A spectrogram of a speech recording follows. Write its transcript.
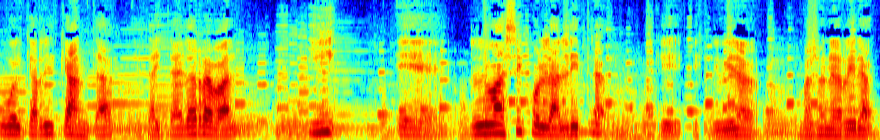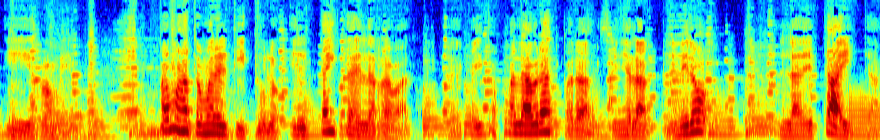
Hugo el Carril canta el Taita del Arrabal y eh, lo hace con la letra que escribieran Bayón Herrera y Romero. Vamos a tomar el título, El Taita del Arrabal. Acá hay dos palabras para señalar. Primero, la de Taita,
